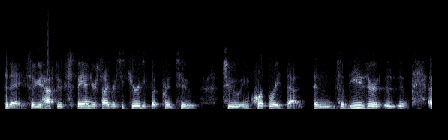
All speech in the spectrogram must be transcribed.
today. So you have to expand your cybersecurity footprint to to incorporate that. And so these are, uh,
